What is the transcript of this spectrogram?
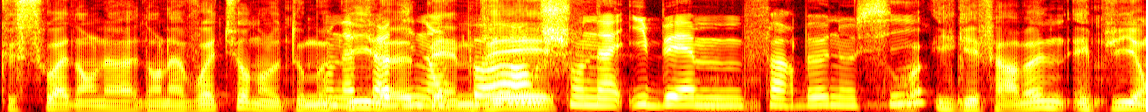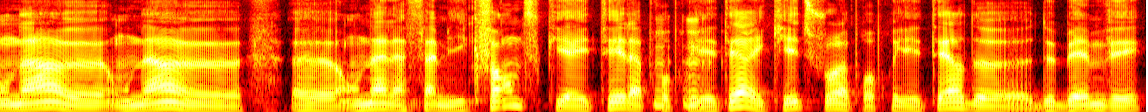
que ce soit dans la, dans la voiture, dans l'automobile, BMW. Porsche, on a IBM Farben aussi. IG Farben. Et puis on a, euh, on a, euh, euh, on a la famille Quant qui a été la propriétaire et qui est toujours la propriétaire de, de BMW.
